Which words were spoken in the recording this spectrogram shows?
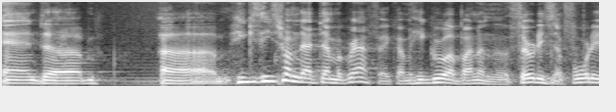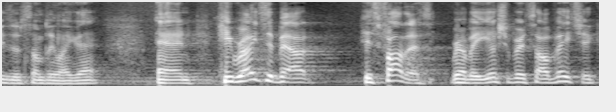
and. Um, um, he, he's from that demographic. I mean, he grew up, I don't know, the 30s and 40s or something like that. And he writes about his father, Rabbi Yoshe Ber Soloveitchik,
